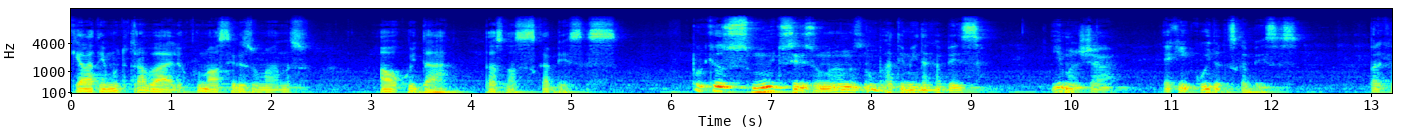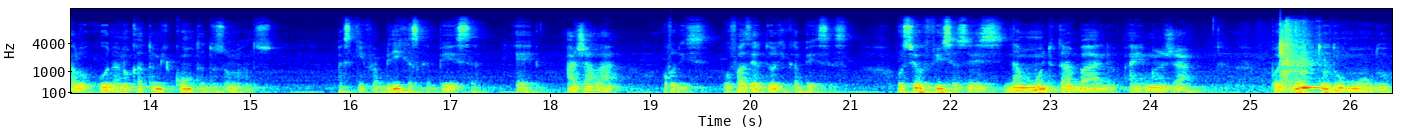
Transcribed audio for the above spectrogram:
que ela tem muito trabalho com nós seres humanos ao cuidar das nossas cabeças. Porque os muitos seres humanos não batem bem da cabeça. Iemanjá é quem cuida das cabeças, para que a loucura nunca tome conta dos humanos. Mas quem fabrica as cabeças é Ajalá, o fazedor de cabeças. O seu ofício às vezes dá muito trabalho a Iemanjá, pois nem todo mundo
